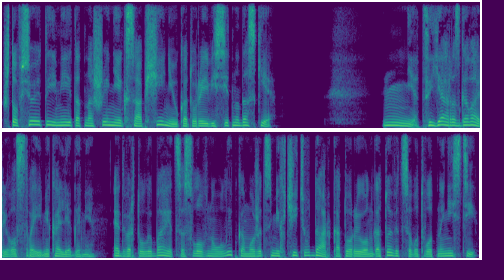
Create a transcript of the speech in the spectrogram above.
что все это имеет отношение к сообщению, которое висит на доске — «Нет, я разговаривал с твоими коллегами». Эдвард улыбается, словно улыбка может смягчить удар, который он готовится вот-вот нанести.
